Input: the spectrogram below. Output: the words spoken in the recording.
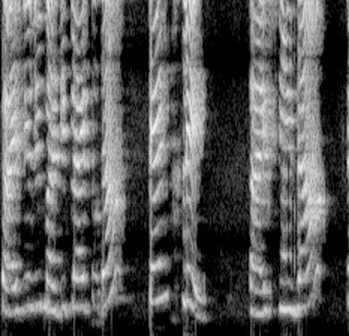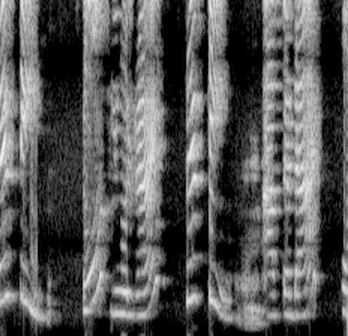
5 will be multiplied to the tens place. 5 threes are 15. So you will write 15. After that 4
